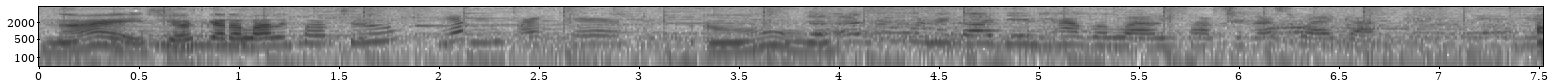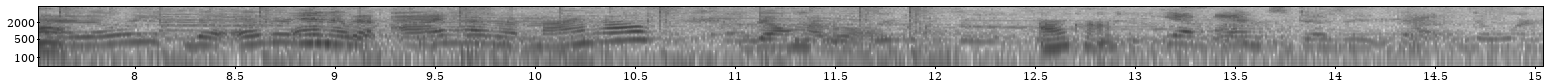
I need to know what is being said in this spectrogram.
nice. Yours got a lollipop too? Yep, right there. Oh. The other one I got didn't have a lollipop, so that's why I got it. Oh. the, only, the other one that I have at my house don't have a lollipop. Okay. Yeah, mine doesn't. That, the one.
